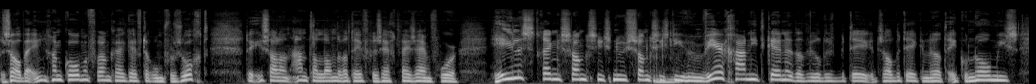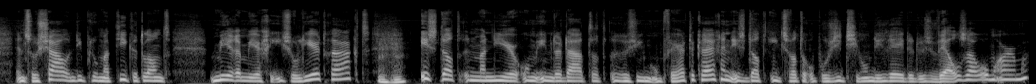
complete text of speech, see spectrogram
zal bijeen gaan komen. Frankrijk heeft daarom verzocht. Er is al een aantal landen wat heeft gezegd... wij zijn voor hele strenge sancties nu. Sancties die hun weerga niet kennen. Dat wil dus bete het zal betekenen dat economisch en sociaal en diplomatiek... het land meer en meer geïsoleerd raakt. -hmm. Is dat een manier om inderdaad dat regime omver te krijgen? En is dat iets wat de oppositie om die reden dus wel zou omarmen?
